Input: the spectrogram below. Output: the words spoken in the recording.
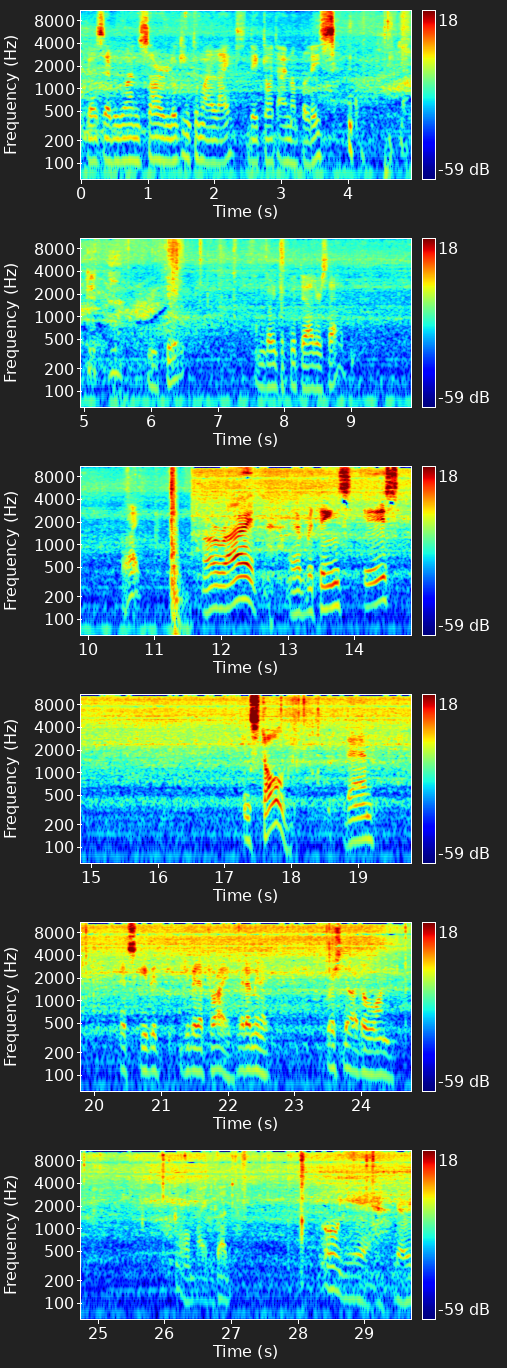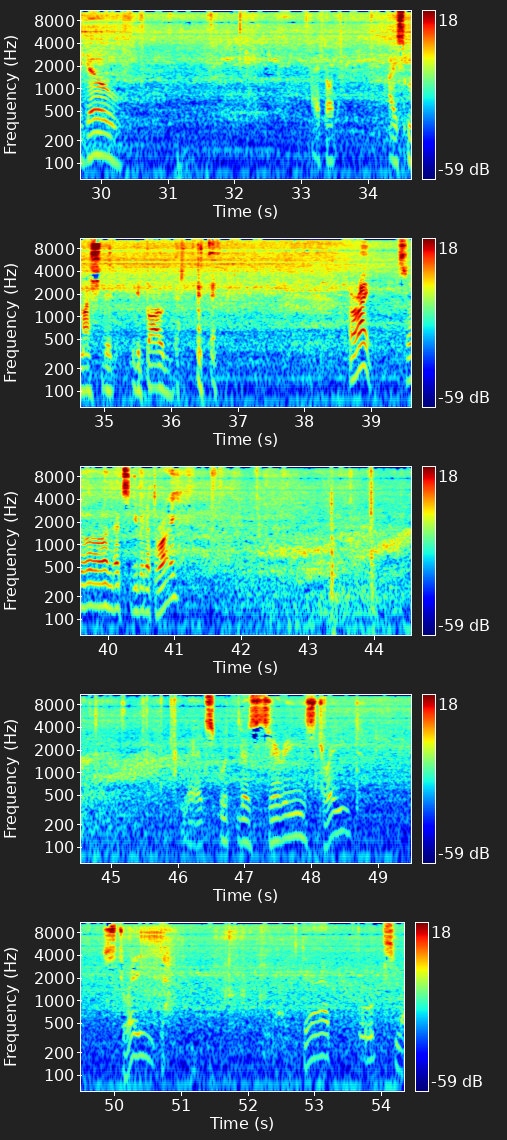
Because everyone started looking to my lights they thought I'm a police. Okay. I'm going to put the other side. All right all right. Everything's is installed. Then let's give it give it a try. Wait a minute. Where's the other one? Oh my god. Oh yeah. There we go. I thought I smashed the, the bulb. All right. So let's give it a try put the steering straight straight. Like that oops all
